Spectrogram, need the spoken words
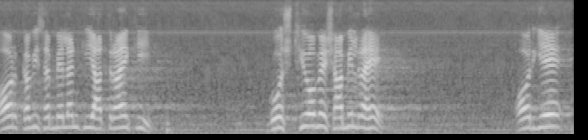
और कवि सम्मेलन की यात्राएँ की, गोष्ठियों में शामिल रहे। और ये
